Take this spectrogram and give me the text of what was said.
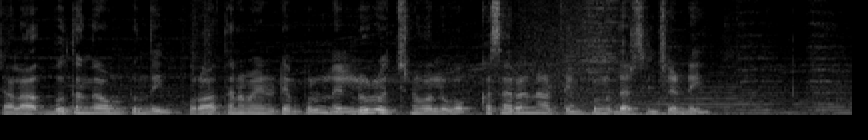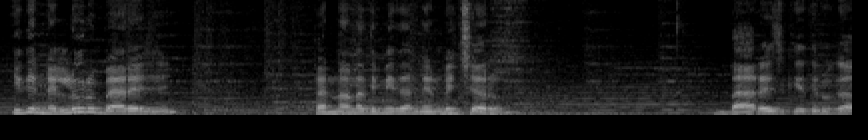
చాలా అద్భుతంగా ఉంటుంది. పురాతనమైన టెంపుల్. నెల్లూరు వచ్చిన వాళ్ళు ఒక్కసారైనా ఆ టెంపుల్ను దర్శించండి. ఇది నెల్లూరు బ్యారేజ్. పెన్నా నది మీద నిర్మించారు. బ్యారేజ్కి ఎదురుగా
